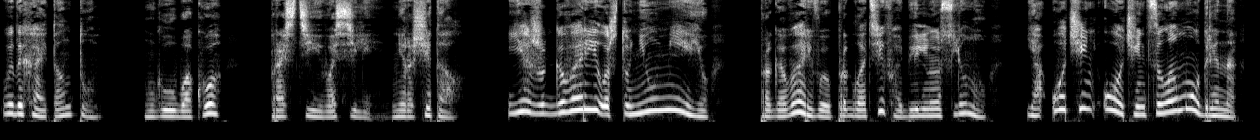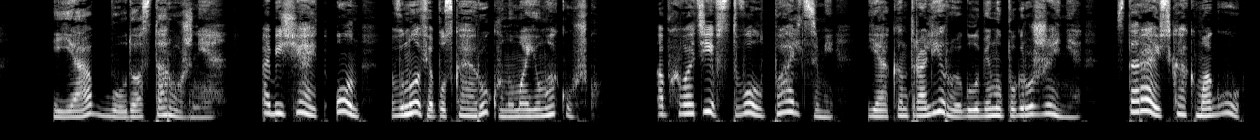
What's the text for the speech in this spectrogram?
выдыхает Антон. Глубоко? Прости, Василий, не рассчитал. Я же говорила, что не умею. Проговариваю, проглотив обильную слюну. Я очень-очень целомудрена. «Я буду осторожнее», — обещает он, вновь опуская руку на мою макушку. Обхватив ствол пальцами, я контролирую глубину погружения, стараюсь как могу,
